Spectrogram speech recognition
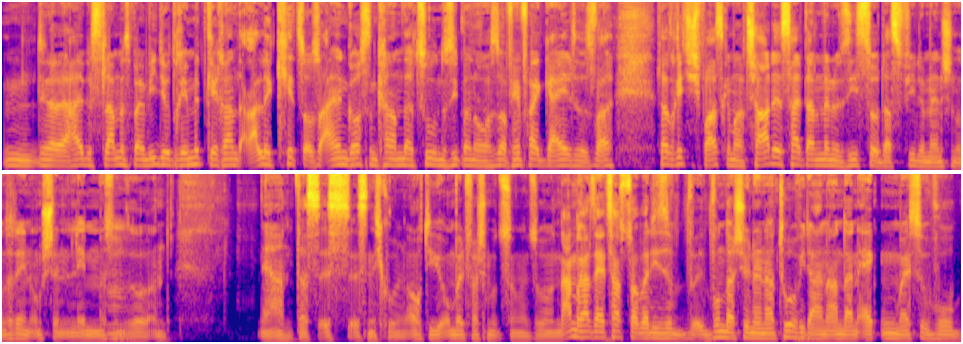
ein der halbe Slum ist beim Videodreh mitgerannt, alle Kids aus allen Gossen kamen dazu und das sieht man auch. Das ist auf jeden Fall geil. Das war, das hat richtig Spaß gemacht. Schade ist halt dann, wenn du siehst, so, dass viele Menschen unter den Umständen leben müssen so und ja, das ist, ist nicht cool. Auch die Umweltverschmutzung und so. Und andererseits hast du aber diese wunderschöne Natur wieder an anderen Ecken, weißt du, wo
